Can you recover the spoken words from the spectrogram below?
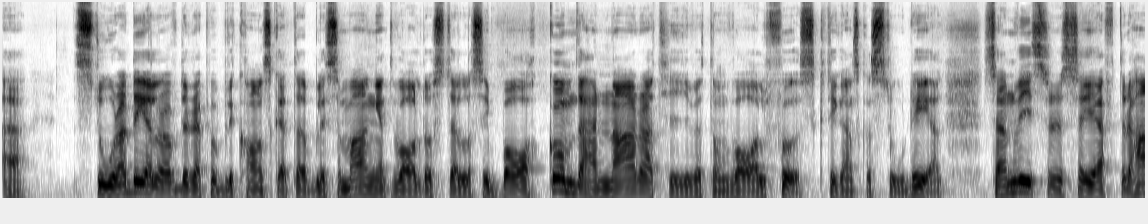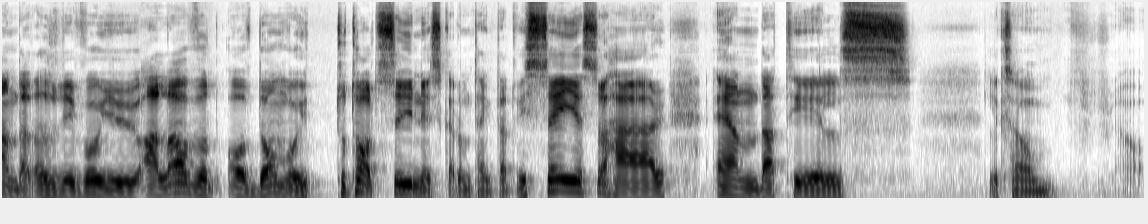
uh, stora delar av det republikanska etablissemanget valde att ställa sig bakom det här narrativet om valfusk till ganska stor del. Sen visade det sig i efterhand att alltså, det var ju, alla av, av dem var ju totalt cyniska. De tänkte att vi säger så här ända tills liksom ja,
